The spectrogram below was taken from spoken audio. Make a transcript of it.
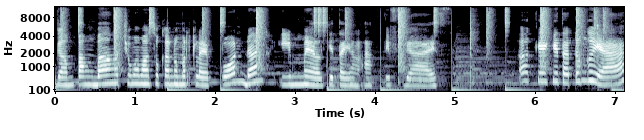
gampang banget. Cuma masukkan nomor telepon dan email kita yang aktif guys. Oke kita tunggu ya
